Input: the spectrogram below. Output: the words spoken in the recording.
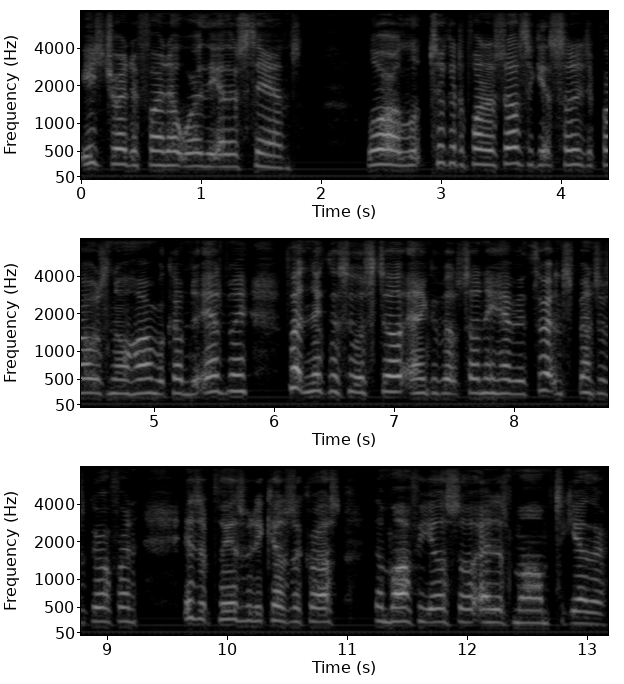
each trying to find out where the other stands. Laura took it upon herself to get Sonny to promise no harm would come to Esme, but Nicholas, who was still angry about Sonny having threatened Spencer's girlfriend, isn't pleased when he comes across the mafioso and his mom together.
